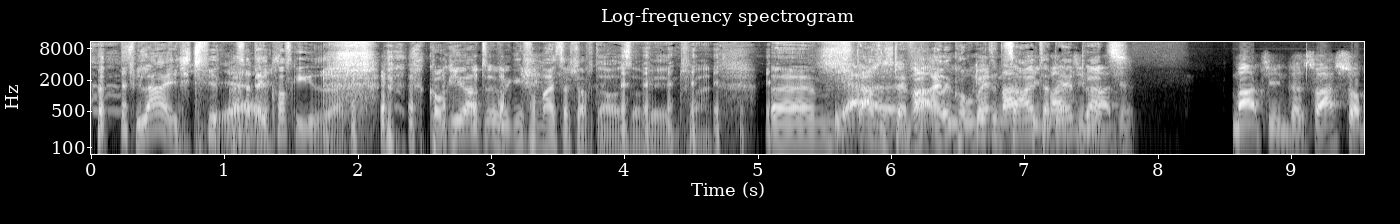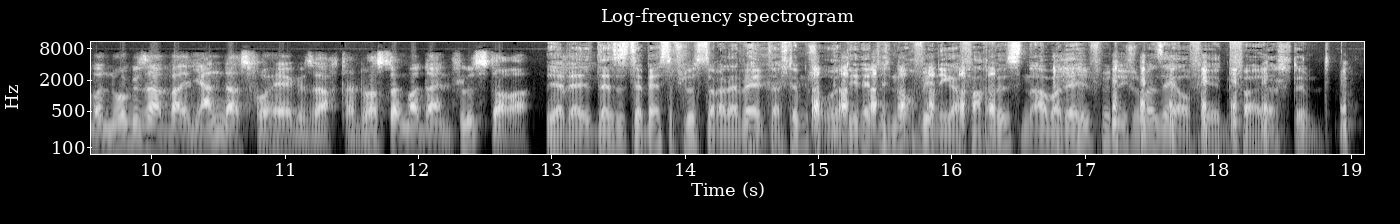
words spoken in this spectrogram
vielleicht. vielleicht. Was hat der Koski gesagt? Koski hat wirklich von Meisterschaft aus, auf jeden Fall. Ähm, ja, also Stefan, eine konkrete Zahl, Tabellenplatz. Martin, das hast du aber nur gesagt, weil Jan das vorher gesagt hat. Du hast doch immer deinen Flüsterer. Ja, das ist der beste Flüsterer der Welt, das stimmt schon. Den hätte ich noch weniger Fachwissen, aber der hilft mir natürlich schon mal sehr auf jeden Fall, das stimmt.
